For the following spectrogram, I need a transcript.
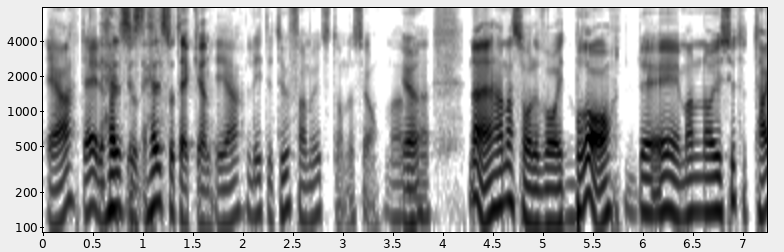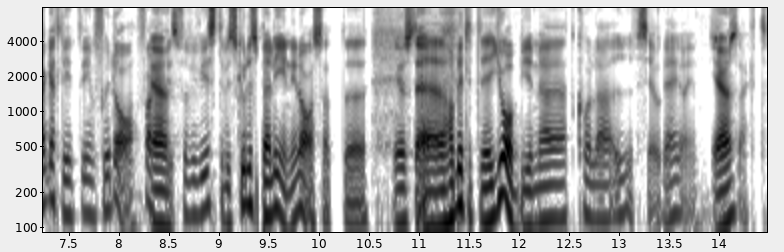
ja, det är det Hälso, faktiskt. hälsotecken. Ja, lite tuffa motstånd och så. Men, Ja. eh, nej, annars har det varit bra. Det är, man har ju suttit och taggat lite inför idag faktiskt. För vi visste vi skulle spela in idag. Så att, eh, Just det det. har blivit lite jobb med att kolla UFC och grejer. Som Ja. sagt.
